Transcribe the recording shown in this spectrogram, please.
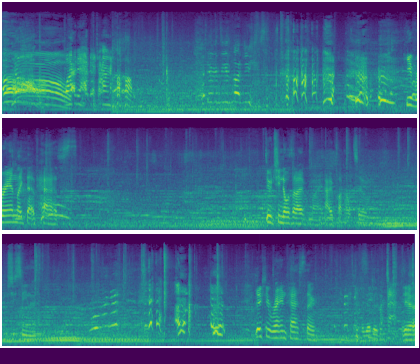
Oh! No! Why did I have to turn you can see his budgies. he ran like that fast. Dude, she knows that I have my iPod out too. She's seen it. He actually ran past her. Yeah.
